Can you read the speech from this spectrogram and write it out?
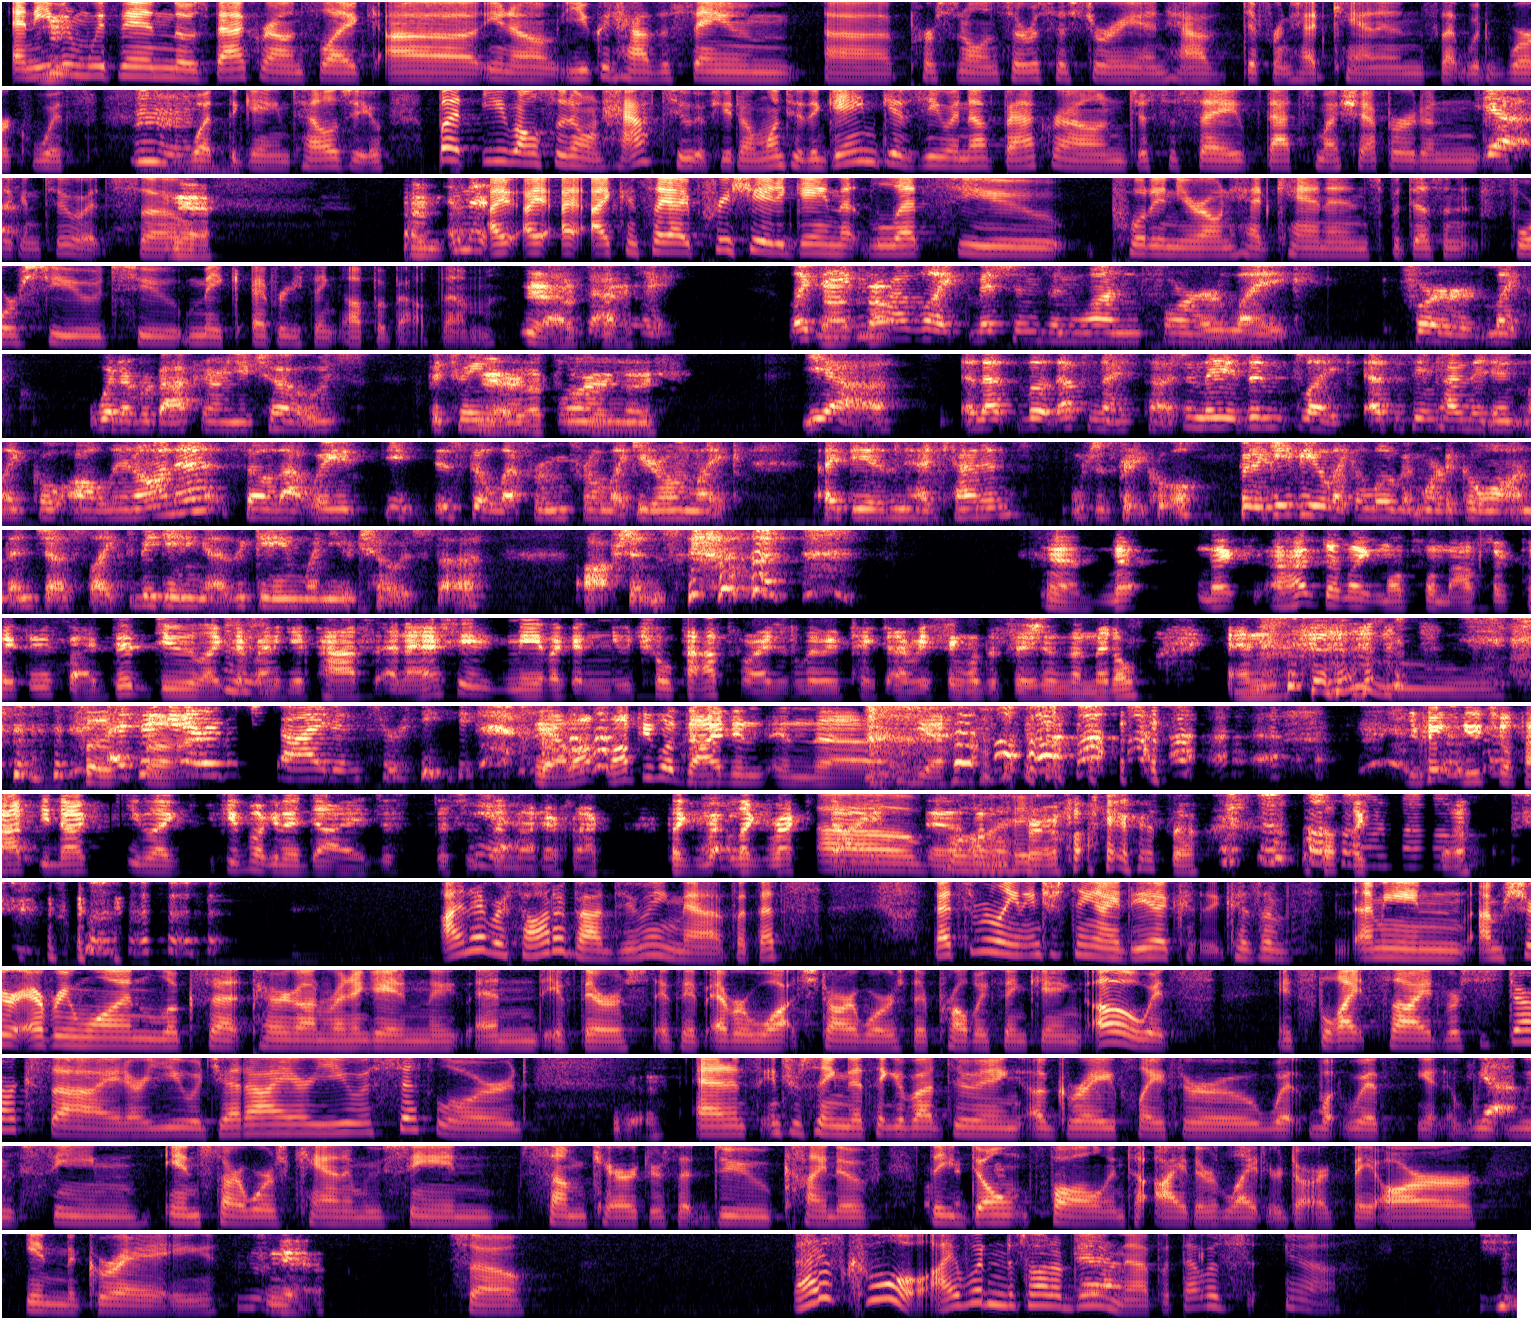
and even within those backgrounds like uh, you know you could have the same uh, personal and service history and have different headcanons that would work with what the game tells you but you also don't have to if you don't want to the game gives you enough background just to say that's my shepherd and Yeah. i'm sticking to it so Yeah. Um, and there, I, I, I can say I appreciate a game that lets you put in your own headcanons but doesn't force you to make everything up about them. Yeah, that's exactly. nice. Like they Not- even not- have like missions in one for like for like whatever background you chose between Yeah, that's Earthborn. really nice. Yeah, and that that's a nice touch. And they didn't like at the same time they didn't like go all in on it, so that way you, it still left room for like your own like ideas and headcanons, which is pretty cool. But it gave you like a little bit more to go on than just like the beginning of the game when you chose the options. Yeah, ne- ne- I have done like multiple Mass Effect playthroughs, so I did do like the Mhm. Renegade path, and I actually made like a neutral path where I just literally picked every single decision in the middle, and So- I think so- everybody died in three. yeah, a lot, a lot of people died in in the yeah. you pick neutral path, you're not you like people are gonna die. Just this is Yeah. a matter of fact. Like Re- like Wrex died Oh, uh, on boy. Fire, so stuff like Oh, no. I never thought about doing that, but that's that's really an interesting idea because of I mean I'm sure everyone looks at Paragon Renegade and, they, and if there's if they've ever watched Star Wars they're probably thinking oh it's it's light side versus dark side are you a Jedi are you a Sith Lord Yeah. and it's interesting to think about doing a gray playthrough with what with you know we, Yeah. we've seen in Star Wars canon we've seen some characters that do kind of they don't fall into either light or dark they are in the gray yeah. so that is cool. I wouldn't have thought of doing Yeah. that, but that was yeah.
